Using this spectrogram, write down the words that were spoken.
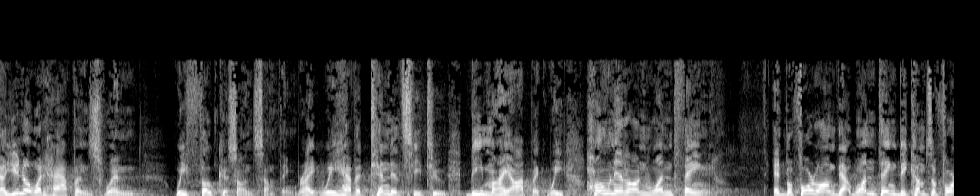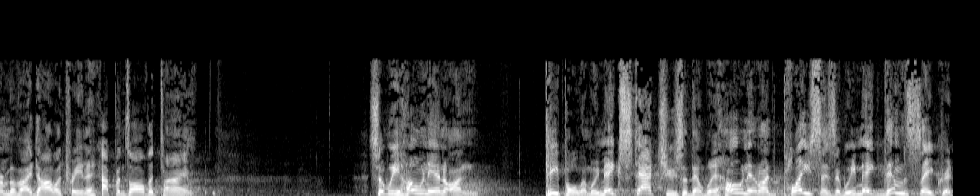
Now, you know what happens when we focus on something, right? We have a tendency to be myopic. We hone in on one thing. And before long, that one thing becomes a form of idolatry, and it happens all the time. So we hone in on people and we make statues of them. We hone in on places and we make them sacred.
